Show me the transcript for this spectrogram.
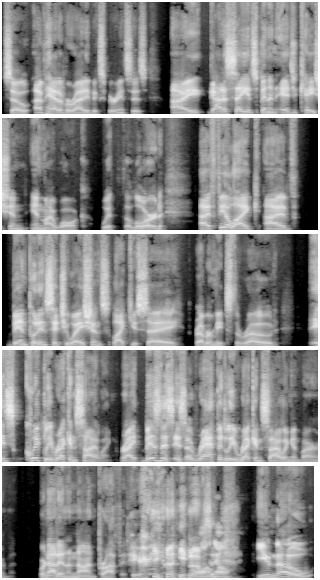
So I've had a variety of experiences. I got to say, it's been an education in my walk with the Lord. I feel like I've been put in situations, like you say, rubber meets the road. It's quickly reconciling, right? Business is a rapidly reconciling environment. We're not in a nonprofit here. you know what I'm Oh, saying? no. you know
